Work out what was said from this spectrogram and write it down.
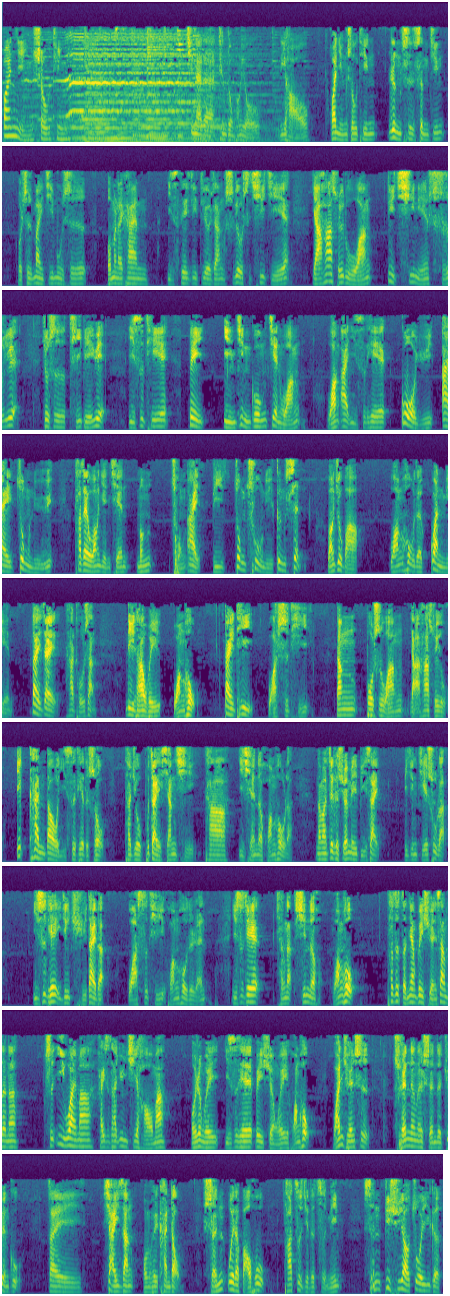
欢迎收听。亲爱的听众朋友，你好，欢迎收听认识圣经，我是麦基牧师。我们来看以斯帖记第二章十六、十七节，亚哈水鲁王第七年十月，就是提别月，以斯帖被。引进宫见王，王爱以斯帖过于爱众女，他在王眼前蒙宠爱，比众处女更甚。王就把王后的冠冕戴在他头上，立他为王后，代替瓦什提。当波斯王亚哈水鲁一看到以斯帖的时候，他就不再想起他以前的皇后了。那么这个选美比赛已经结束了，以斯帖已经取代了瓦斯提皇后的人，以斯帖成了新的皇后。她是怎样被选上的呢？是意外吗？还是她运气好吗？我认为以斯帖被选为皇后，完全是全能的神的眷顾。在下一章我们会看到，神为了保护他自己的子民，神必须要做一个。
